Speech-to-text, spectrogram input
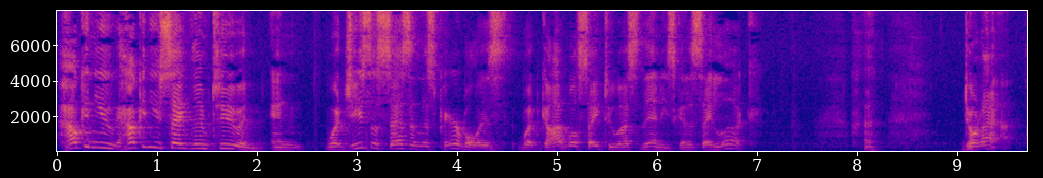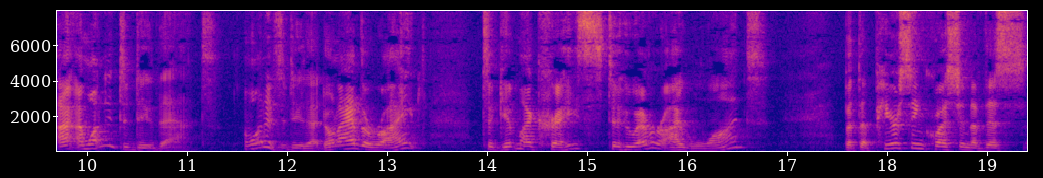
how can you how can you save them too? And and what Jesus says in this parable is what God will say to us. Then He's going to say, "Look, don't I, I? I wanted to do that." I wanted to do that. Don't I have the right to give my grace to whoever I want? But the piercing question of this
